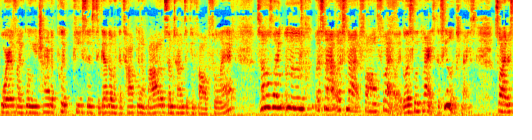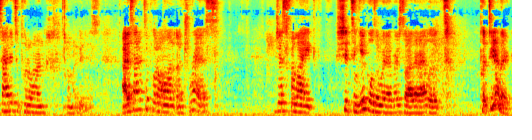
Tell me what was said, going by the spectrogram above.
Whereas like when you try to put pieces together like a top and a bottom, sometimes it can fall flat. So I was like, mm, let's not let's not fall flat. Like let's look nice because he looks nice. So I decided to put on, oh my goodness. I decided to put on a dress just for like shits and giggles or whatever so that I looked put together.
